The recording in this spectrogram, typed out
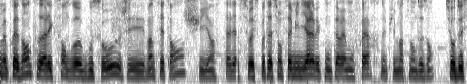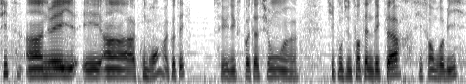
me présente, Alexandre Brousseau, j'ai 27 ans, je suis installé sur l'exploitation familiale avec mon père et mon frère depuis maintenant deux ans. Sur deux sites, un à Nueil et un à Combran à côté. C'est une exploitation euh, qui compte une centaine d'hectares, 600 brebis.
